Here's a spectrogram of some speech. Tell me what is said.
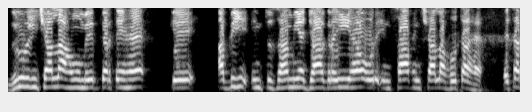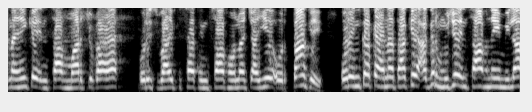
ज़रूर इंशाल्लाह हम उम्मीद करते हैं कि अभी इंतजामिया जाग रही है और इंसाफ इंशाल्लाह होता है। ऐसा नहीं कि इंसाफ मार चुका है और इस भाई के साथ इंसाफ होना चाहिए और ताकि और इनका कहना था कि अगर मुझे इंसाफ नहीं मिला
